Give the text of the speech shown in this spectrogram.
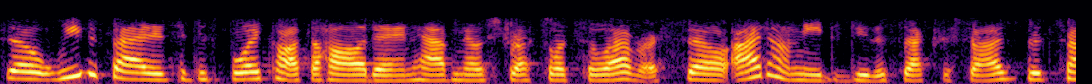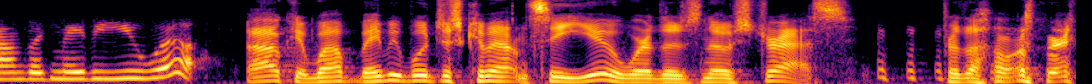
so we decided to just boycott the holiday and have no stress whatsoever. So I don't need to do this exercise, but it sounds like maybe you will. Okay, well, maybe we'll just come out and see you where there's no stress for the holiday.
